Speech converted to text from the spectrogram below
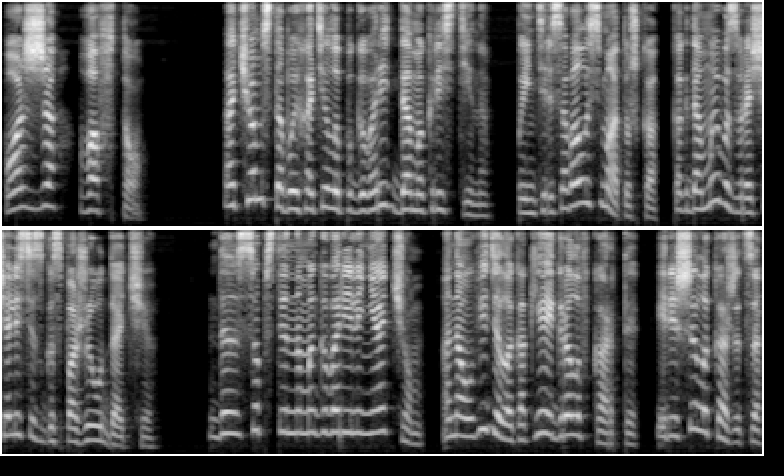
Позже в авто. «О чем с тобой хотела поговорить дама Кристина?» – поинтересовалась матушка, когда мы возвращались из госпожи удачи. «Да, собственно, мы говорили ни о чем. Она увидела, как я играла в карты, и решила, кажется,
